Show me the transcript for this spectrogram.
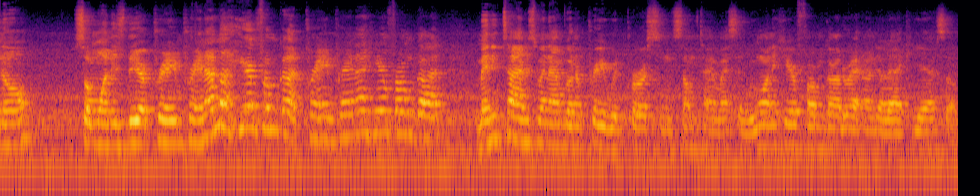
know, someone is there praying, praying. I'm not hearing from God, praying, praying. I'm hearing from God. Many times when I'm going to pray with persons, sometimes I say, we want to hear from God right now. They're like, yeah. So,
